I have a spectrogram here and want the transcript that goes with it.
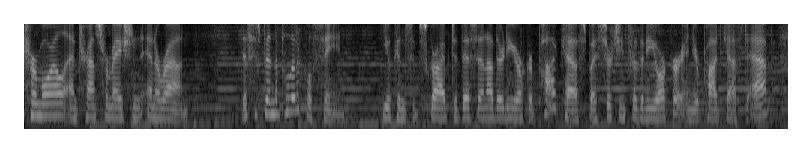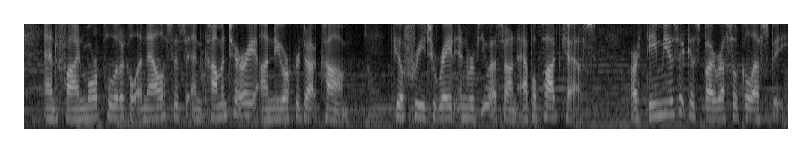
Turmoil and Transformation in Iran. This has been The Political Scene. You can subscribe to this and other New Yorker podcasts by searching for The New Yorker in your podcast app and find more political analysis and commentary on NewYorker.com. Feel free to rate and review us on Apple Podcasts. Our theme music is by Russell Gillespie.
